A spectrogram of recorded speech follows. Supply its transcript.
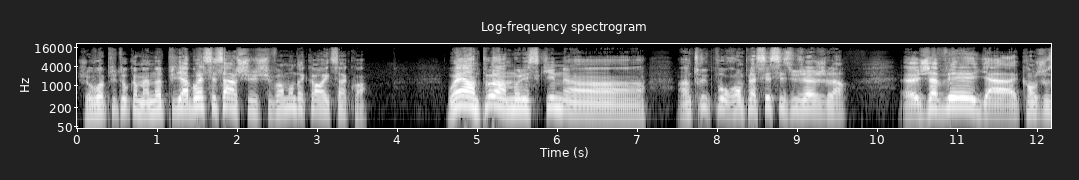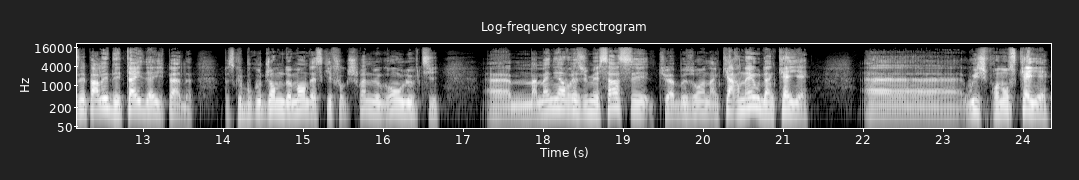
Je vois plutôt comme un note pliable. Ouais, c'est ça, je, suis vraiment d'accord avec ça, quoi. Ouais, un peu un Moleskine, un, un truc pour remplacer ces usages-là. Euh, j'avais, quand je vous ai parlé des tailles d'iPad, parce que beaucoup de gens me demandent est-ce qu'il faut que je prenne le grand ou le petit? Euh, ma manière de résumer ça, c'est tu as besoin d'un carnet ou d'un cahier. Euh, oui, je prononce cahier.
